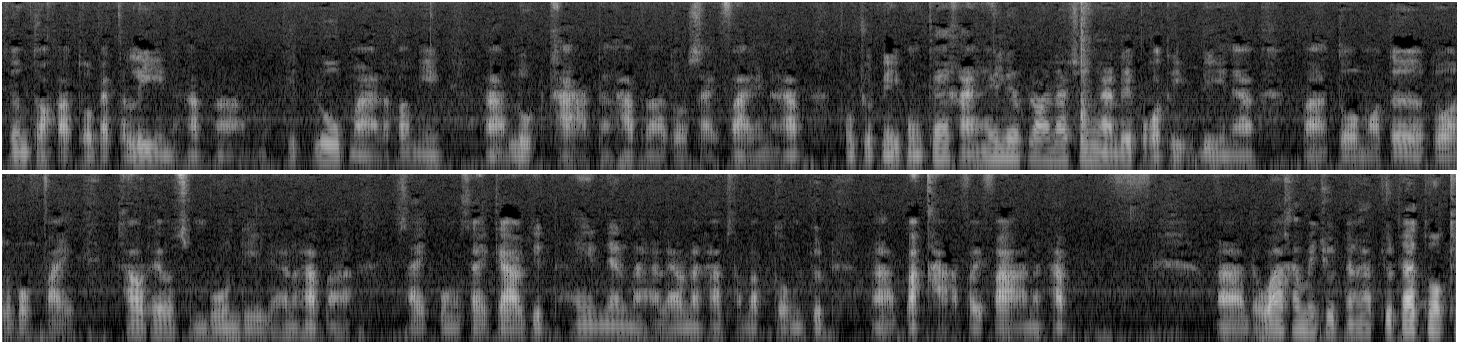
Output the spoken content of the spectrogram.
เชื่อมต่อกับตัวแบตเตอรี่นะครับอ่าผิดรูปมาแล้วก็มีอ่าหลุดขาดนะครับตัวสายไฟนะครับ ตรงจุดนี้ผมแก้ไขให้เรียบร้อยนะใช้งานได้ปกติดีนะครับอ่าตัวมอเตอร์ตัวระบบไฟ เข้าได้สมบูรณ์ดีแล้วนะครับใส่กรงใส่กาวยึดให้แน่นหนาแล้วนะครับสำหรับตรงจุดปลั๊กขาไฟฟ้านะครับแต่ว่าข้าไม่จุดนะครับ จุดได้ตัวแข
